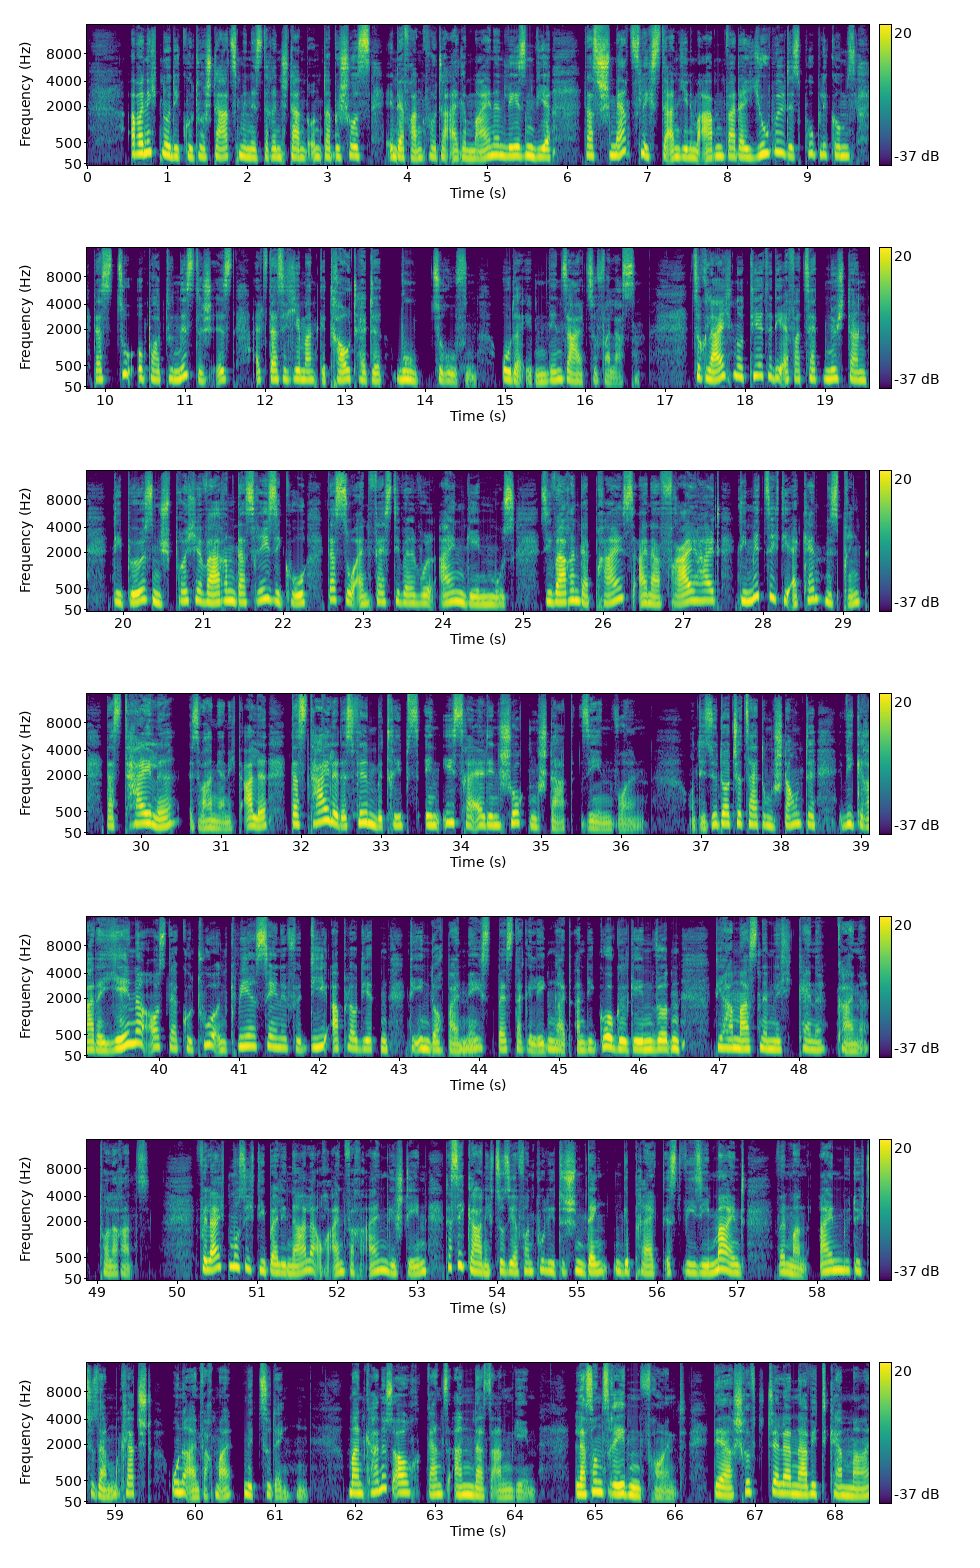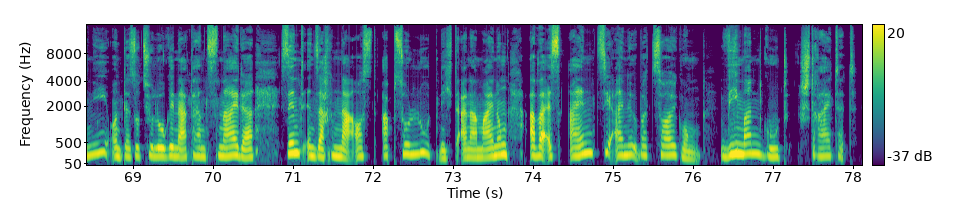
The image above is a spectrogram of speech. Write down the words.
Aber nicht nur die Kulturstaatsministerin stand unter Beschuss. In der Frankfurter Allgemeinen lesen wir, das Schmerzlichste an jenem Abend war der Jubel des Publikums, das zu opportunistisch ist, als dass sich jemand getraut hätte, Buh zu rufen oder eben den Saal zu verlassen. Zugleich notierte die FAZ nüchtern, die bösen Sprüche waren das Risiko, das so ein Festival wohl eingehen muss. Sie waren der Preis einer Freiheit, die mit sich die Erkenntnis bringt, dass Teile, es waren ja nicht alle, dass Teile des Filmbetriebs in Israel den Schurkenstaat sehen wollen und die Süddeutsche Zeitung staunte, wie gerade jene aus der Kultur- und Queerszene für die applaudierten, die ihnen doch bei nächstbester Gelegenheit an die Gurgel gehen würden. Die Hamas nämlich kenne keine Toleranz. Vielleicht muss sich die Berlinale auch einfach eingestehen, dass sie gar nicht so sehr von politischem Denken geprägt ist, wie sie meint, wenn man einmütig zusammenklatscht, ohne einfach mal mitzudenken. Man kann es auch ganz anders angehen. Lass uns reden, Freund. Der Schriftsteller Navid Kermani und der Soziologe Nathan Snyder sind in Sachen Nahost absolut nicht einer Meinung, aber es eint sie eine Überzeugung, wie man gut streitet.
